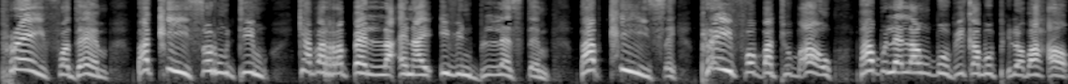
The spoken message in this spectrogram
Pray for them. Ba tlise gore modimo ke rapella and i even bless them. Ba tlise. Pray for batho bao ba bolelang bobe ka bophelo ba gago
